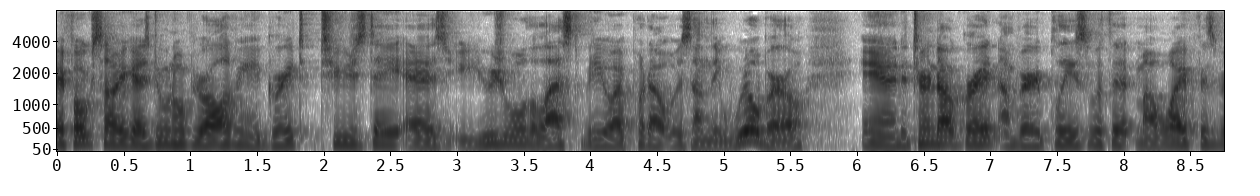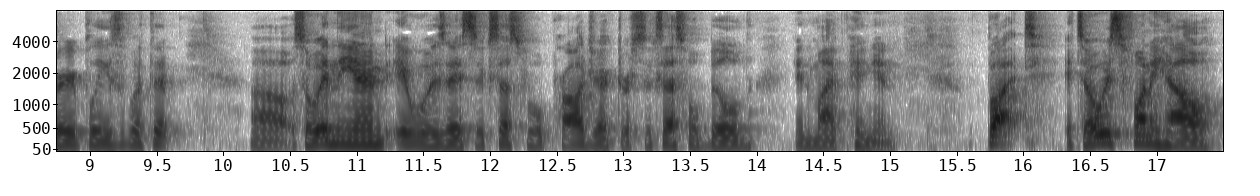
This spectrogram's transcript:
Hey folks, how are you guys doing? Hope you're all having a great Tuesday as usual. The last video I put out was on the wheelbarrow and it turned out great. I'm very pleased with it. My wife is very pleased with it. Uh, so in the end, it was a successful project or successful build in my opinion. But it's always funny how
